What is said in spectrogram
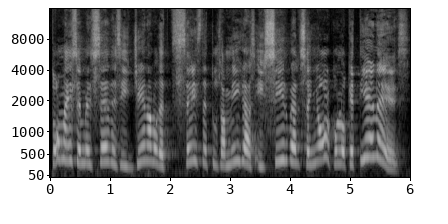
Toma ese Mercedes y llénalo de seis de tus amigas y sirve al Señor con lo que tienes.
